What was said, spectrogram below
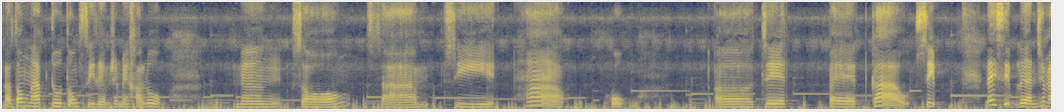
เราต้องนับดูตรงสี่เหลี่ยมใช่ไหมคะลูกหนึ่งสองสามสี่ห้าหกเอ่อเจ็ดแปดเก้าสิบได้สิบเรือนใช่ไหม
